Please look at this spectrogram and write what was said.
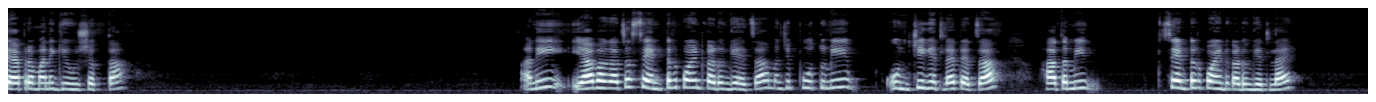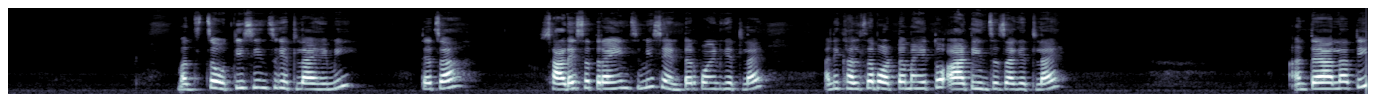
त्याप्रमाणे घेऊ शकता. आणि या भागाचा सेंटर पॉईंट काढून घ्यायचा. म्हणजे पू तुम्ही उंची घेतला त्याचा. हा तर मी सेंटर पॉईंट काढून घेतला आहे माझं चौतीस इंच घेतला आहे मी. त्याचा साडेसतरा इंच मी सेंटर पॉईंट घेतला आहे आणि खालचा बॉटम आहे तो आठ इंचचा घेतला आहे आणि त्याला ती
